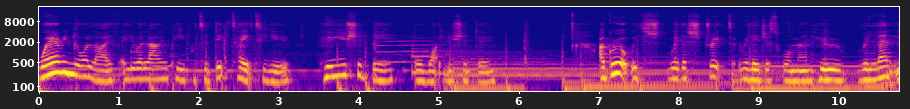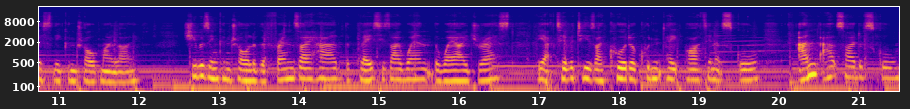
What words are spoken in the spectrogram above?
where in your life are you allowing people to dictate to you who you should be or what you should do? I grew up with, with a strict religious woman who relentlessly controlled my life. She was in control of the friends I had, the places I went, the way I dressed, the activities I could or couldn't take part in at school and outside of school.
